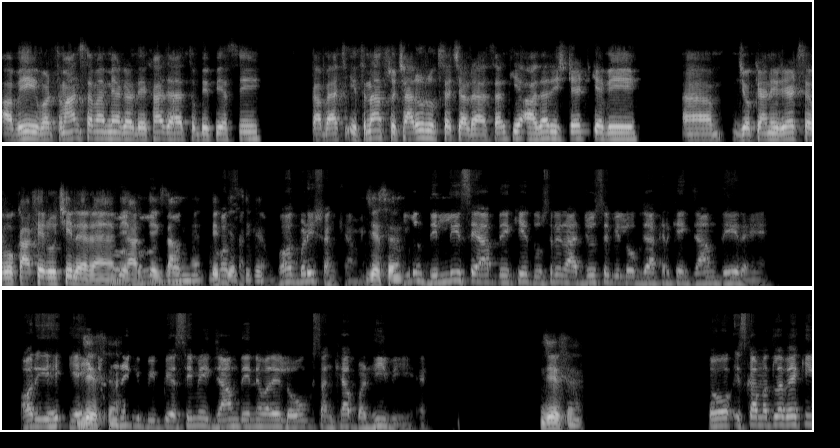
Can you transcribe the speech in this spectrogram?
अभी वर्तमान समय में अगर देखा जाए तो बीपीएससी का बैच इतना सुचारू रूप से चल रहा है सर कि अदर स्टेट के भी जो कैंडिडेट्स है वो काफ़ी रुचि ले रहे हैं बिहार के एग्ज़ाम में बीपीएससी के। बहुत बड़ी संख्या में। जी सर। इवन दिल्ली से आप देखिए दूसरे राज्यों से भी लोग जाकर के एग्ज़ाम दे रहे हैं। और यही यही है कि बीपीएससी में एग्ज़ाम देने वाले लोगों की संख्या बढ़ी हुई है। जी सर। तो इसका मतलब है कि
